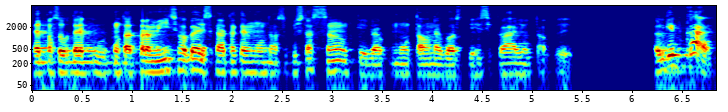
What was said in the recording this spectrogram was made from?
Ele passou o, telefone- o contato pra mim e disse, Roberto, esse cara tá querendo montar uma subestação, porque vai montar um negócio de reciclagem e tal. Eu liguei pro cara.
